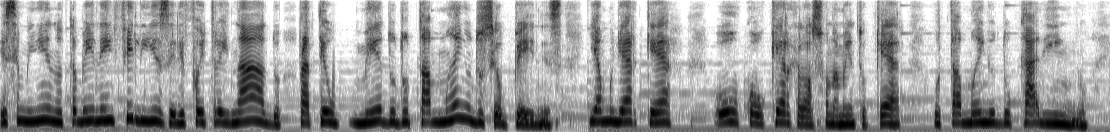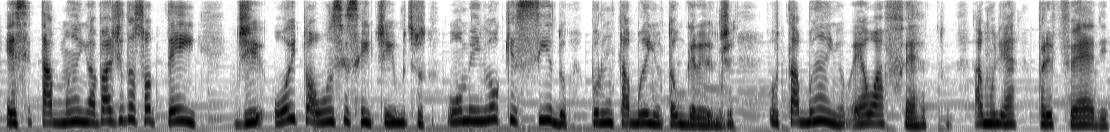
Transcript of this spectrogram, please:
esse menino também é infeliz, ele foi treinado para ter o medo do tamanho do seu pênis. E a mulher quer, ou qualquer relacionamento quer, o tamanho do carinho. Esse tamanho, a vagina só tem de 8 a 11 centímetros. O homem enlouquecido por um tamanho tão grande. O tamanho é o afeto. A mulher prefere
